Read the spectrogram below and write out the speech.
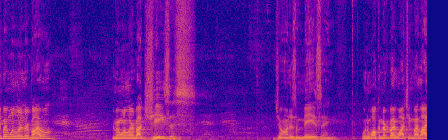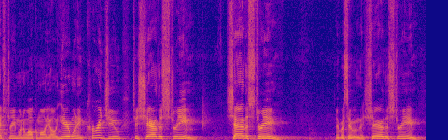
Anybody want to learn their Bible? Anybody want to learn about Jesus? John is amazing. I want to welcome everybody watching my live stream. I want to welcome all y'all here. I want to encourage you to share the stream. Share the stream. Everybody say it with me. Share the stream.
